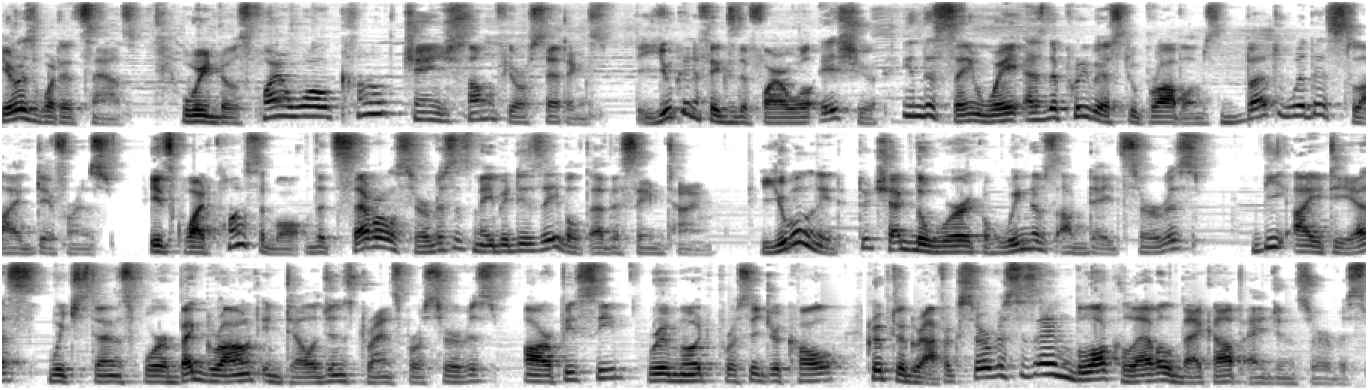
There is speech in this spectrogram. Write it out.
Here is what it says. Windows Firewall can't change some of your settings. You can fix the firewall issue in the same way as the previous two problems, but with a slight difference. It's quite possible that several services may be disabled at the same time. You will need to check the work of Windows Update Service, BITS, which stands for Background Intelligent Transfer Service, RPC, Remote Procedure Call, Cryptographic Services, and Block Level Backup Engine Service.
